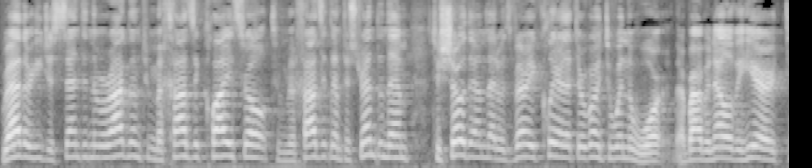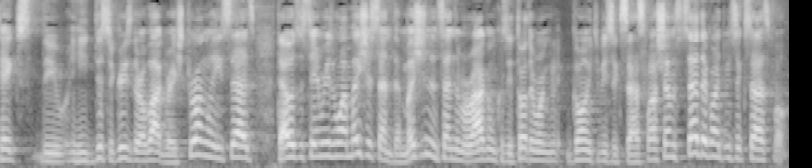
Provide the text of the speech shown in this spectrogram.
Rather, he just sent in the Meraglim to Mechazik Klal Yisrael, to Mechazik them, to strengthen them, to show them that it was very clear that they were going to win the war. The Barbanel over here takes the, he disagrees with the Ralbag very strongly. He says that was the same reason why Moshe sent them. Moshe didn't send them Meraglim because he thought they weren't going to be successful. Hashem said they're going to be successful.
